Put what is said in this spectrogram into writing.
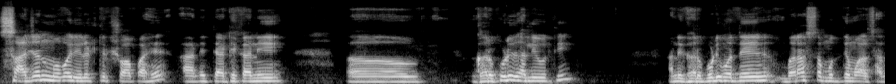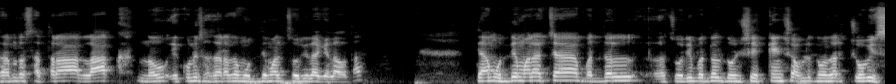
साजन मोबाईल इलेक्ट्रिक शॉप आहे आणि त्या ठिकाणी घरफोडी झाली होती. आणि घरफोडीमध्ये बराचसा मुद्देमाल साधारणतः सतरा लाख नऊ एकोणीस हजाराचा मुद्देमाल चोरीला गेला होता. त्या मुद्देमालाच्या बद्दल चोरीबद्दल दोनशे एक्क्याऐंशी ऑब्लिक दोन हजार चोवीस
